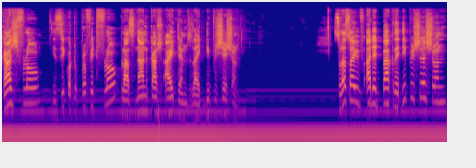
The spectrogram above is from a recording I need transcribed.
Cash flow is equal to profit flow plus non-cash items like depreciation. So that's why we've added back the depreciation.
